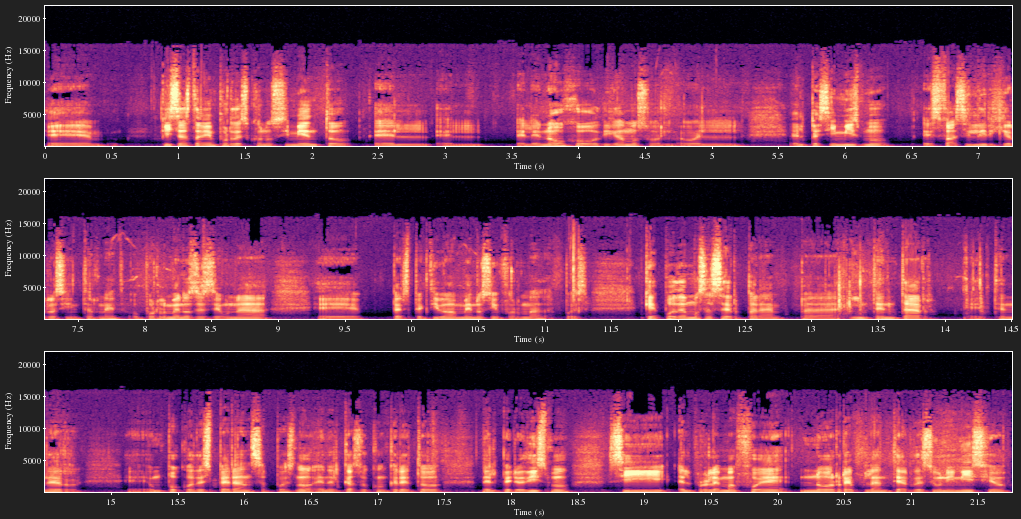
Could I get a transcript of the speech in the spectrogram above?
eh, quizás también por desconocimiento el, el enojo, digamos, o, el, pesimismo es fácil dirigirlo hacia Internet, o por lo menos desde una eh, perspectiva menos informada. Pues, ¿qué podemos hacer para, para intentar eh, tener eh, un poco de esperanza? Pues, ¿no? En el caso concreto del periodismo, si el problema fue no replantear desde un inicio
